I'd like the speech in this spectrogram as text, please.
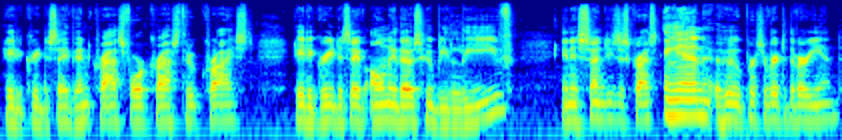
He decreed to save in Christ, for Christ, through Christ. He decreed to save only those who believe in his Son Jesus Christ and who persevere to the very end.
